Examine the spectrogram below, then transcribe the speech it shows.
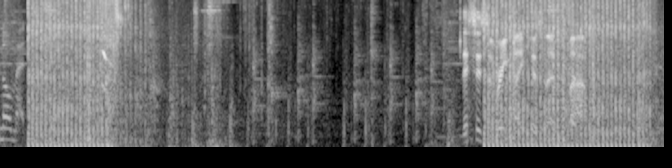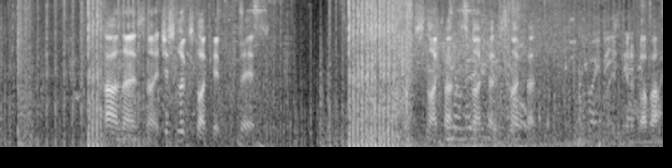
Nomad. This is the remake, isn't it, the map? Oh no, it's not. It just looks like it fits. Sniper, sniper, sniper. He's gonna bother.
